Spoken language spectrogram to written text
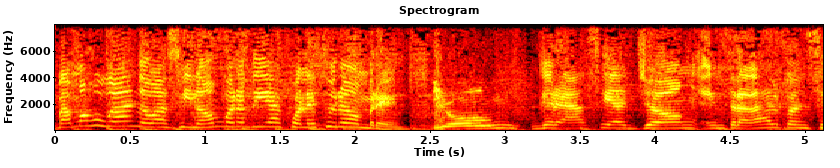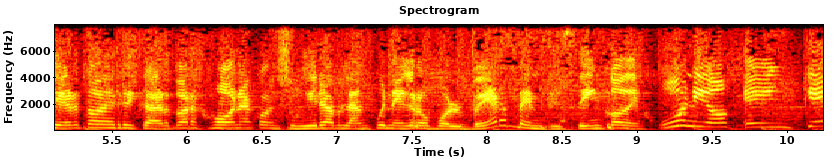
Vamos jugando, Basilón. Buenos días. ¿Cuál es tu nombre? John, Gracias, John. Entradas al concierto de Ricardo Arjona con su gira Blanco y Negro Volver, 25 de junio. ¿En qué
